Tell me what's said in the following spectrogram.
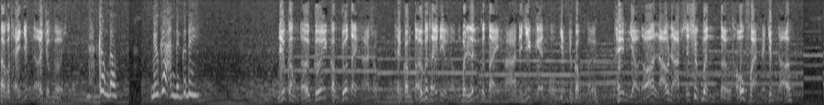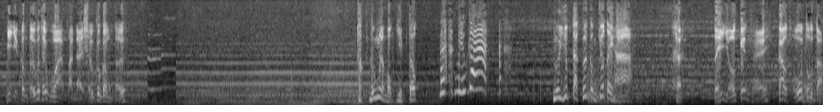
Ta có thể giúp đỡ cho ngươi. Không đâu. Biểu ca anh đừng có đi. Nếu công tử cưới công chúa Tây Hạ rồi Thì công tử có thể điều động binh lính của Tây Hạ Để giết kẻ thù giúp cho công tử. Thêm vào đó lão nạp sẽ xuất binh từ thổ phạt để giúp đỡ. Như vậy công tử có thể hoàn thành đại sự của công tử. Thật đúng là một dịp tốt. À, Biểu ca! Ngươi giúp ta cưới công chúa Tây Hạ Tỷ võ kiếm thể Cao thủ tụ tập.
